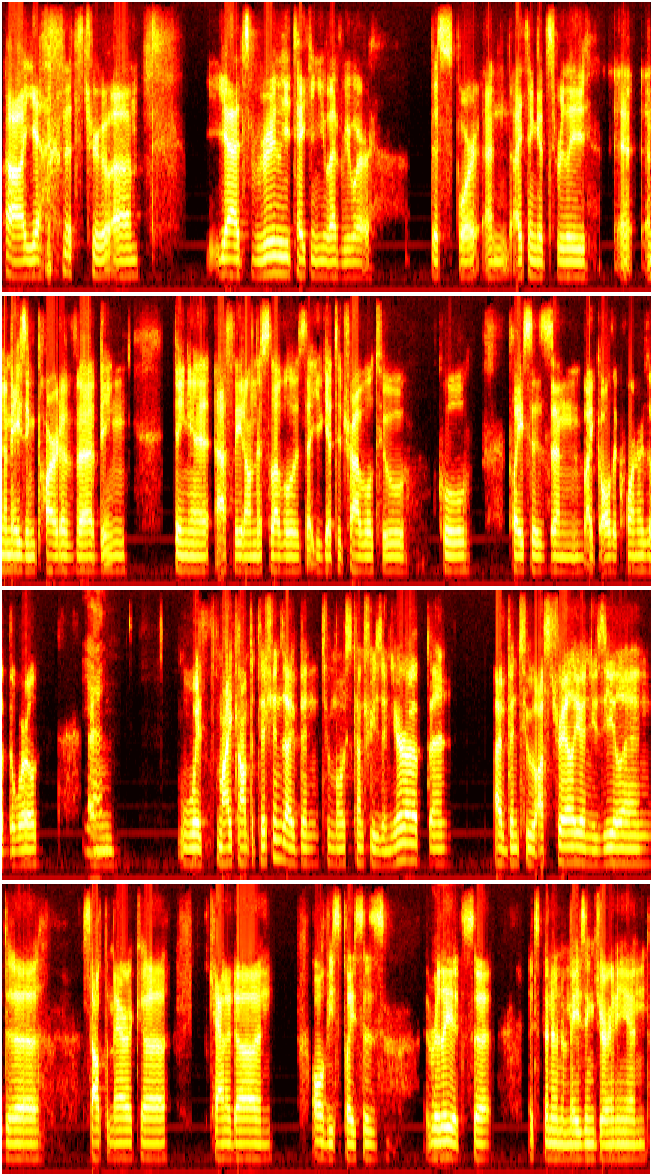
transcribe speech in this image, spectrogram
Uh, yeah, that's true. Um, yeah, it's really taking you everywhere, this sport, and I think it's really a, an amazing part of uh, being being an athlete on this level is that you get to travel to cool places and like all the corners of the world. Yeah. And with my competitions, I've been to most countries in Europe and I've been to Australia, New Zealand, uh, South America, Canada, and all these places. Really, it's uh, it's been an amazing journey, and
